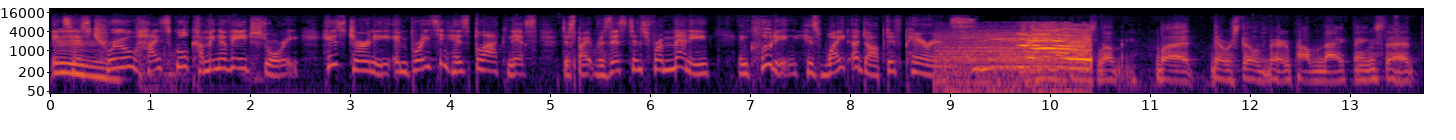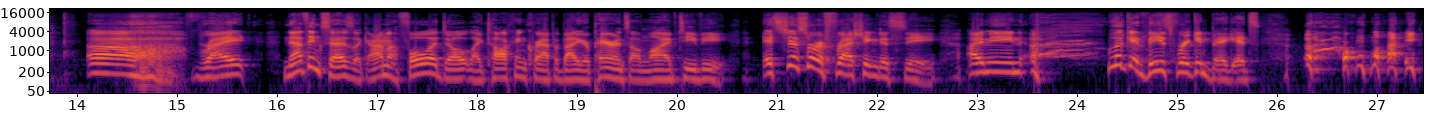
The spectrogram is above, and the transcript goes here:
It's mm. his true high school coming of age story, his journey embracing his blackness despite resistance from many, including his white adoptive parents. No! Love me, but there were still very problematic things that. Ah, uh, right. Nothing says like I'm a full adult like talking crap about your parents on live TV. It's just refreshing to see. I mean. Look at these freaking bigots. Oh my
